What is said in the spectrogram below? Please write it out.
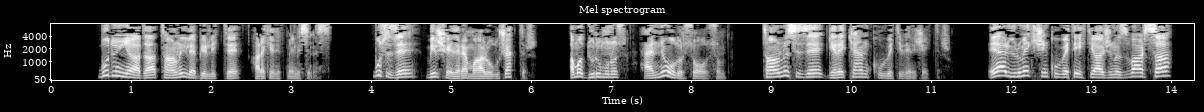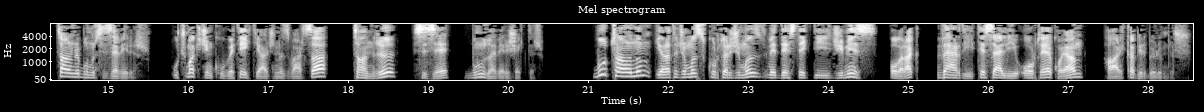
Bu dünyada Tanrı ile birlikte hareket etmelisiniz. Bu size bir şeylere mal olacaktır. Ama durumunuz her ne olursa olsun Tanrı size gereken kuvveti verecektir. Eğer yürümek için kuvvete ihtiyacınız varsa Tanrı bunu size verir. Uçmak için kuvvete ihtiyacınız varsa Tanrı size bunu da verecektir. Bu Tanrı'nın yaratıcımız, kurtarıcımız ve destekleyicimiz olarak verdiği teselliyi ortaya koyan harika bir bölümdür.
